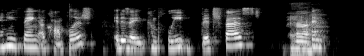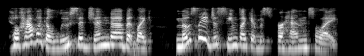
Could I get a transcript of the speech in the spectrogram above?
anything accomplished. It is a complete bitch fest Man. And he'll have like a loose agenda but like mostly it just seemed like it was for him to like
